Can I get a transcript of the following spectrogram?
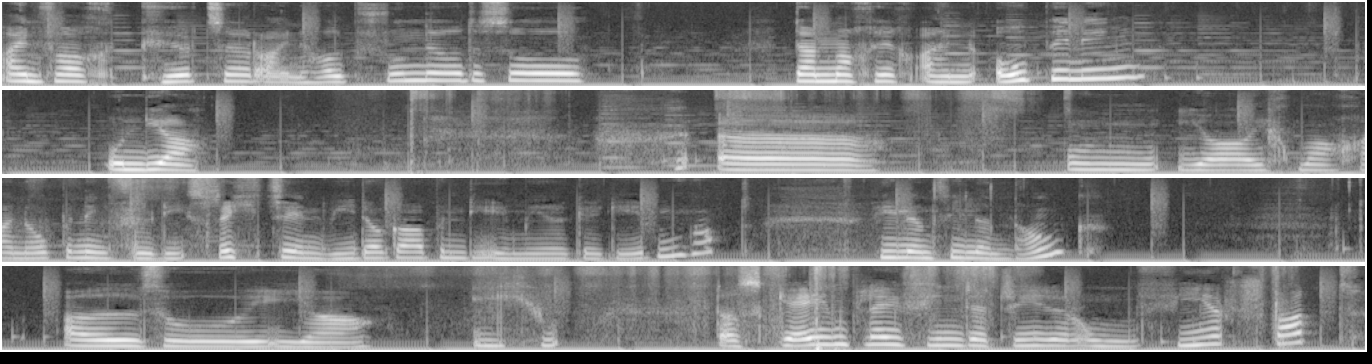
einfach kürzer, eine halbe Stunde oder so. Dann mache ich ein Opening. Und ja. Äh, und ja, ich mache ein Opening für die 16 Wiedergaben, die ihr mir gegeben habt. Vielen, vielen Dank. Also ja, ich, das Gameplay findet wieder um 4 statt.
